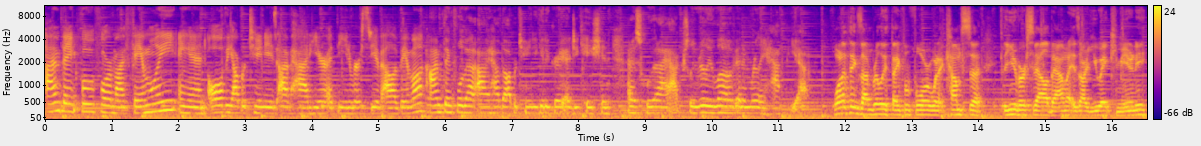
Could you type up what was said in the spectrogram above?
I'm thankful for my family and all the opportunities I've had here at the University of Alabama. I'm thankful that I have the opportunity to get a great education at a school that I actually really love and am really happy at. One of the things I'm really thankful for when it comes to the University of Alabama is our UA community.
